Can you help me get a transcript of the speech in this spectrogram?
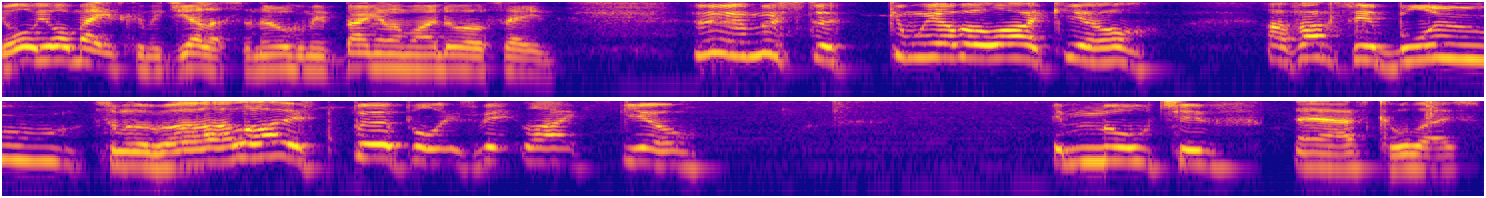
All your mates can be jealous and they're all going to be banging on my door saying, hey, mister, can we have a like, you know, I fancy a blue. Some of them go, oh, I like this purple, it's a bit like, you know, emotive. Yeah, that's cool, that is.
